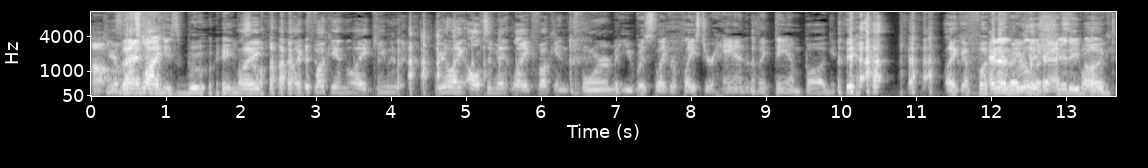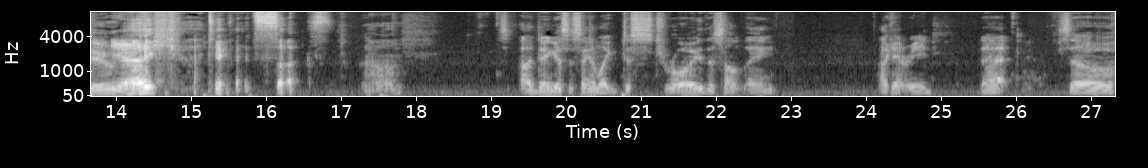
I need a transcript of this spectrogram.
Oh, you That's why he's booing. like so hard. like fucking like you you're like ultimate like fucking form. You just like replaced your hand with like damn bug, yeah. like a fucking and a really regular-ass shitty bug, too. Yeah. Like, dude, that sucks. Um, uh, Dingus is saying like destroy the something. I can't read that. So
